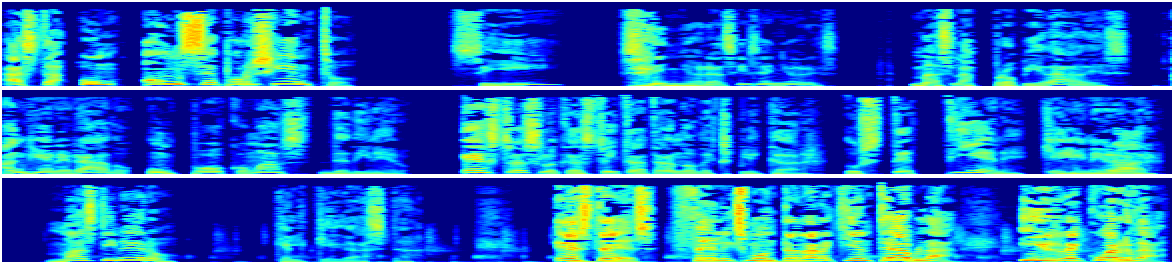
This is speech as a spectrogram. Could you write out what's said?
hasta un 11%. Sí, señoras y señores, más las propiedades han generado un poco más de dinero. Esto es lo que estoy tratando de explicar. Usted tiene que generar más dinero que el que gasta. Este es Félix Montelar quien te habla y recuerda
